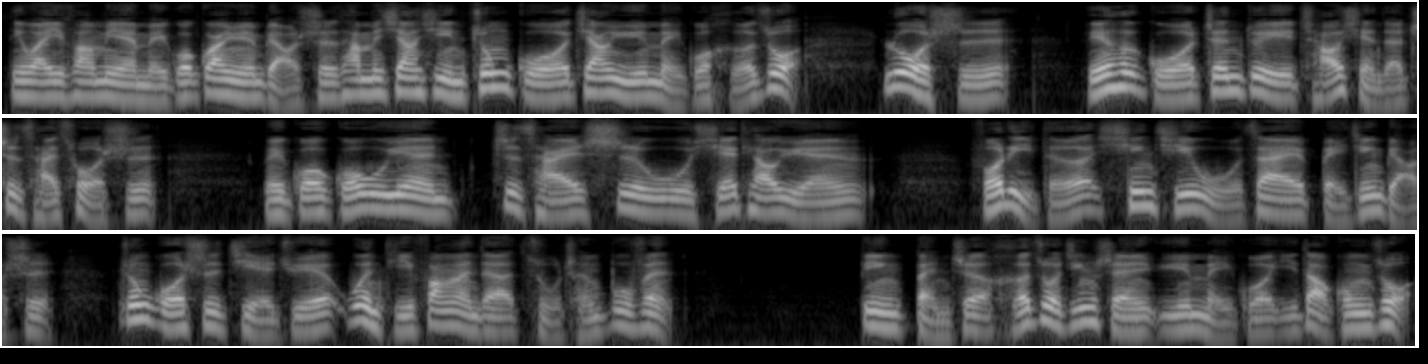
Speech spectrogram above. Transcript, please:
另外一方面，美国官员表示，他们相信中国将与美国合作，落实联合国针对朝鲜的制裁措施。美国国务院制裁事务协调员。弗里德星期五在北京表示，中国是解决问题方案的组成部分，并本着合作精神与美国一道工作。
